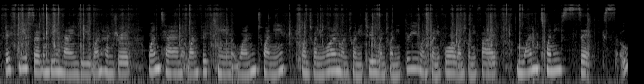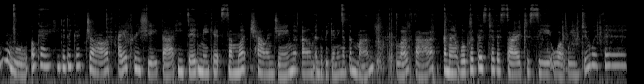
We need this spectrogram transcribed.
50, 70, 90, 100, 110, 115, 120, 121, 122, 123, 124, 125, 126. Oh, okay. He did a good job. I appreciate that. He did make it somewhat challenging um, in the beginning of the month. Love that. And then we'll put this to the side to see what we do with it.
